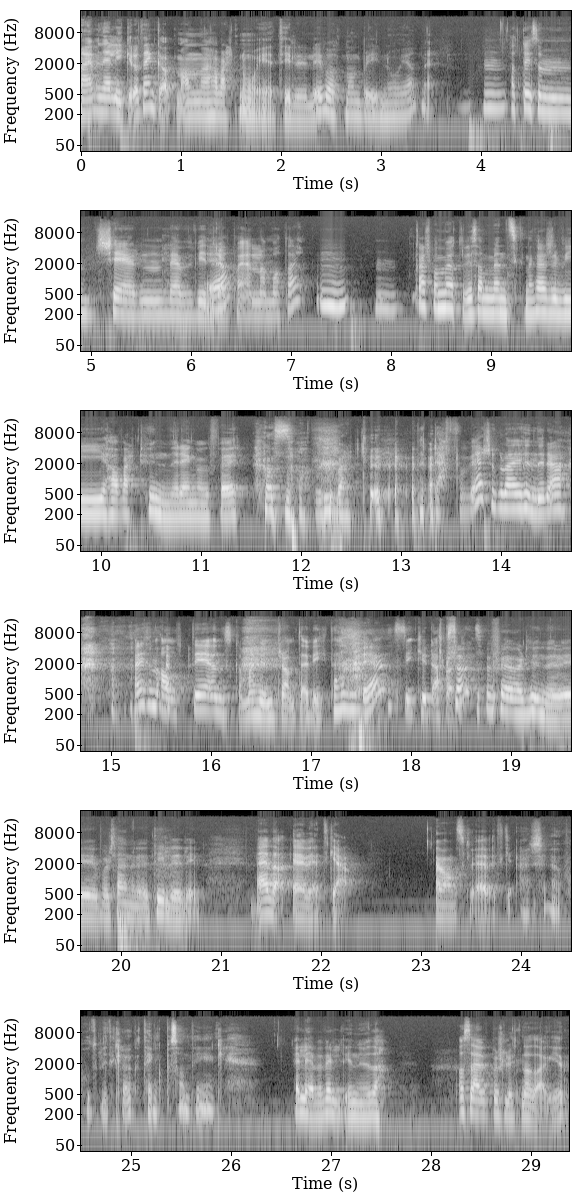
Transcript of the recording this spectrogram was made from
Nei, men jeg liker å tenke at man har vært noe i et tidligere liv, og at man blir noe igjen. Ja. Mm, at liksom sjelen lever videre Ja. på en eller annen måte. Mm. Kanskje man møter de samme menneskene. Kanskje vi har vært hunder en gang før. Og så har vi vært Det er derfor vi er så glad i hunder. Ja. Jeg har liksom alltid ønska meg hund fram til jeg fikk det. Ja. Sikkert derfor. Sant? For vi har vært hunder i vårt senere, tidligere liv. Nei da, jeg vet ikke. Det er vanskelig. jeg vet ikke. Hodet mitt klarer ikke å tenke på sånne ting. egentlig. Jeg lever veldig i nu, da. Og så er vi på slutten av dagen.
